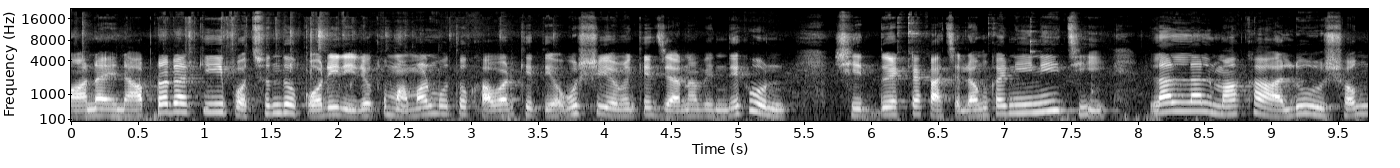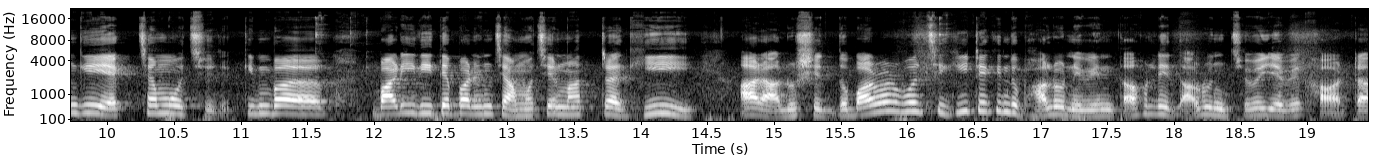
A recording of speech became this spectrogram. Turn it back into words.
মানায় না। আপনারা কি পছন্দ করেন এরকম আমার মতো খাবার খেতে অবশ্যই আমাকে জানাবেন। দেখুন, সেদ্ধ একটা কাঁচা লঙ্কা নিয়ে নিয়েছি, লাল লাল মাখা আলু, সঙ্গে এক চামচ কিংবা বাড়িয়ে দিতে পারেন চামচের মাত্রা ঘি। আর আলু সেদ্ধ বারবার বলছি, ঘিটা কিন্তু ভালো নেবেন, তাহলে দারুণ জমে যাবে খাওয়াটা।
